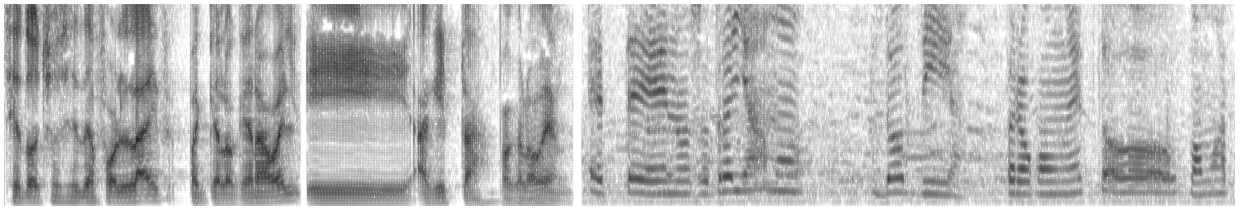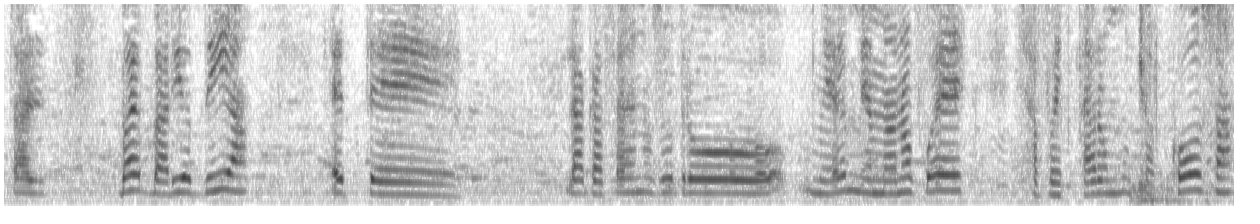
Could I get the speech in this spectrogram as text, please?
787 for Life para que lo quiera ver y aquí está, para que lo vean. Este, nosotros llevamos dos días, pero con esto vamos a estar pues, varios días. Este, la casa de nosotros, mi, mi hermano fue, se afectaron muchas cosas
